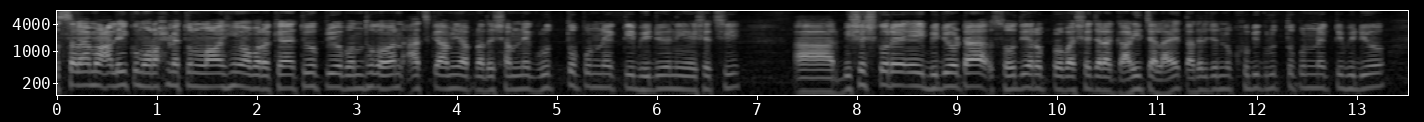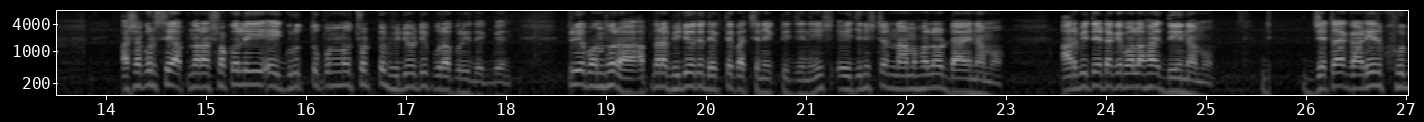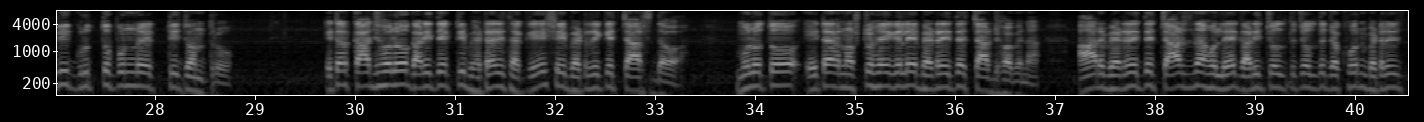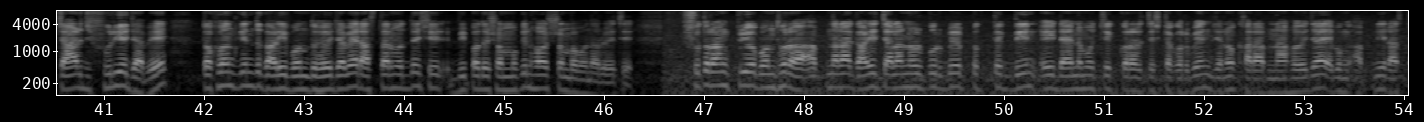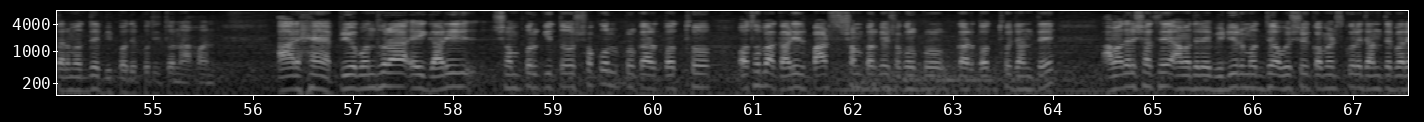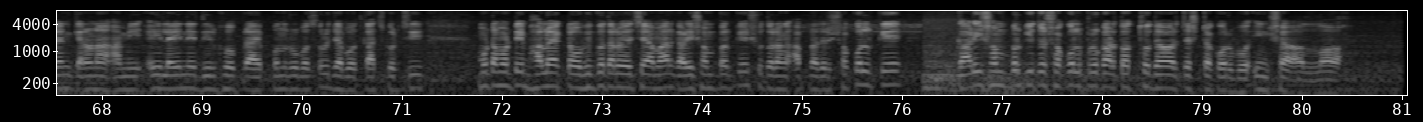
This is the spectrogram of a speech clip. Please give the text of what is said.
আসসালামু আলাইকুম রহমতুল্লাহি ওবরাকাত প্রিয় বন্ধুগণ, আজকে আমি আপনাদের সামনে গুরুত্বপূর্ণ একটি ভিডিও নিয়ে এসেছি। আর বিশেষ করে এই ভিডিওটা সৌদি আরব প্রবাসে যারা গাড়ি চালায়, তাদের জন্য খুবই গুরুত্বপূর্ণ একটি ভিডিও। আশা করছি আপনারা সকলেই এই গুরুত্বপূর্ণ ছোট্ট ভিডিওটি পুরোপুরি দেখবেন। প্রিয় বন্ধুরা, আপনারা ভিডিওতে দেখতে পাচ্ছেন একটি জিনিস। এই জিনিসটার নাম হলো ডায়নামো। আরবিতে এটাকে বলা হয় দিনামো। যেটা গাড়ির খুবই গুরুত্বপূর্ণ একটি যন্ত্র। এটার কাজ হলো গাড়িতে একটি ব্যাটারি থাকে, সেই ব্যাটারিকে চার্জ দেওয়া। মূলত এটা নষ্ট হয়ে গেলে ব্যাটারিতে চার্জ হবে না। আর ব্যাটারিতে চার্জ না হলে গাড়ি চলতে চলতে যখন ব্যাটারির চার্জ ফুরিয়ে যাবে, তখন কিন্তু গাড়ি বন্ধ হয়ে যাবে, রাস্তার মধ্যে সে বিপদের সম্মুখীন হওয়ার সম্ভাবনা রয়েছে। সুতরাং প্রিয় বন্ধুরা, আপনারা গাড়ি চালানোর পূর্বে প্রত্যেক দিন এই ডায়নামো চেক করার চেষ্টা করবেন, যেন খারাপ না হয়ে যায় এবং আপনি রাস্তার মধ্যে বিপদে পতিত না হন। আর হ্যাঁ প্রিয় বন্ধুরা, এই গাড়ি সম্পর্কিত সকল প্রকার তথ্য অথবা গাড়ির পার্টস সম্পর্কে সকল প্রকার তথ্য জানতে আমাদের সাথে আমাদের এই ভিডিওর মধ্যে অবশ্যই কমেন্টস করে জানতে পারেন। কেননা আমি এই লাইনে দীর্ঘ প্রায় পনেরো বছর যাবৎ কাজ করছি। মোটামুটি ভালো একটা অভিজ্ঞতা রয়েছে আমার গাড়ি সম্পর্কে। সুতরাং আপনাদের সকলকে গাড়ি সম্পর্কিত সকল প্রকার তথ্য দেওয়ার চেষ্টা করব ইনশা আল্লাহ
